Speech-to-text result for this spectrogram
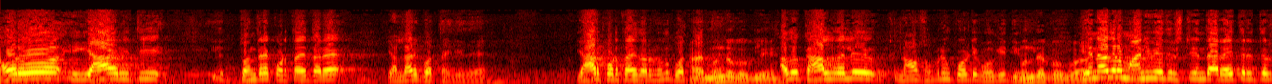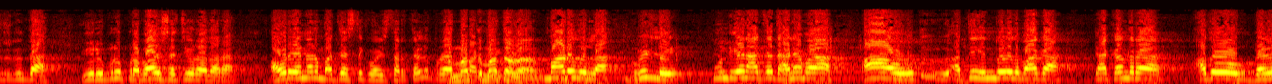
ಅವರು ಈಗ ಯಾವ ರೀತಿ ತೊಂದರೆ ಕೊಡ್ತಾ ಇದ್ದಾರೆ ಎಲ್ಲರಿಗೂ ಗೊತ್ತಾಗಿದೆ. ಯಾರು ಕೊಡ್ತಾ ಇದಾರೆ ಅನ್ನೋದು ಗೊತ್ತಿಲ್ಲ. ಮುಂದಕ್ಕೆ ಹೋಗ್ಲಿ. ಅದು ಕಾಲದಲ್ಲಿ ನಾವು ಸುಪ್ರೀಂ ಕೋರ್ಟಿಗೆ ಹೋಗಿದ್ದೀವಿ. ಮುಂದಕ್ಕೆ ಹೋಗುವ. ಏನಾದ್ರೂ ಮಾನವೀಯ ದೃಷ್ಟಿಯಿಂದ ರೈತರ ದೃಷ್ಟಿಯಿಂದ ಇವರಿಬ್ರು ಪ್ರಭಾವಿ ಸಚಿವರು ಅದಾರ ಅವ್ರು ಏನಾದ್ರು ಮಧ್ಯಸ್ಥಿಕೆ ವಹಿಸ್ತಾರೆ ಅಂತೇಳಿ ಪ್ರಯತ್ನ. ಮಾಡೋದಿಲ್ಲ. ಬಿಡ್ಲಿ. ಮುಂದೆ ಏನಾಗ್ತದೆ ಹಣೆ ಆ ಅತಿ ಹಿಂದುಳಿದ ಭಾಗ ಯಾಕಂದ್ರ ಅದು ಬೆಳೆ.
